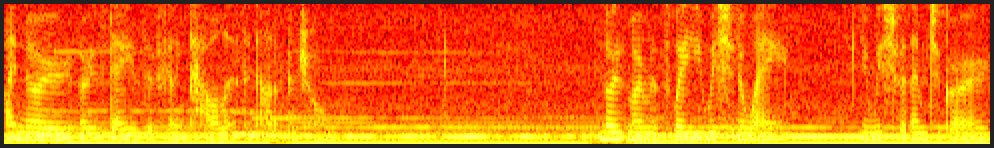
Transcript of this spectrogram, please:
I know those days of feeling powerless and out of control. Those moments where you wish it away, you wish for them to go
